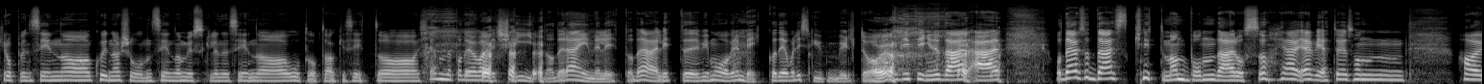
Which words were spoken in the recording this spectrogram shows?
kroppen sin og koordinasjonen sin og musklene sine og OT-opptaket sitt og kjenne på det å være litt sliten, og det regner litt, og det er litt Vi må over en bekk, og det var litt skummelt, og alle de tingene der er Og det er så der knytter man bånd der også. Jeg, jeg vet jo sånn har,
